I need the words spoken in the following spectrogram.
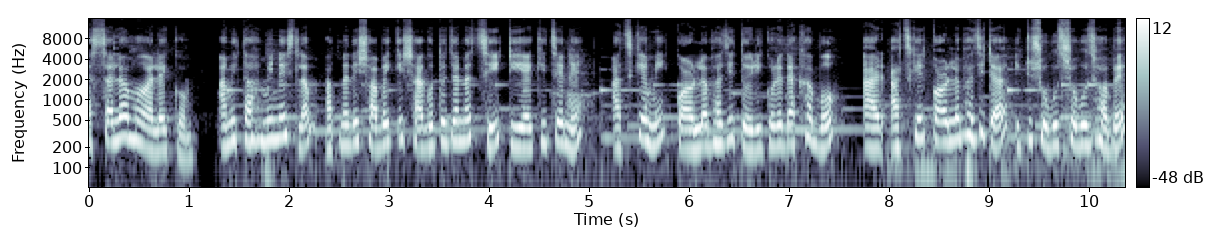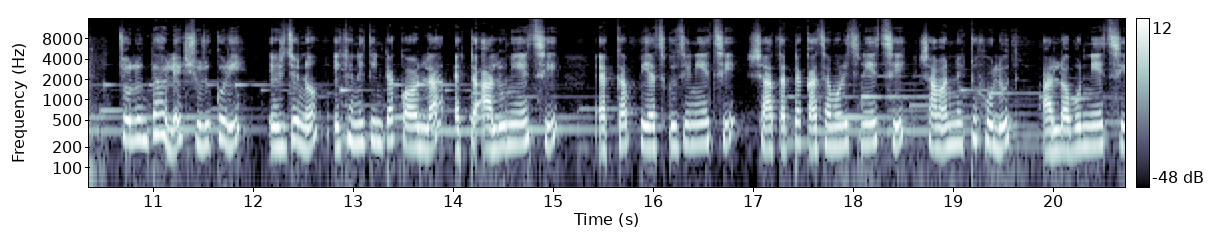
আসসালামু আলাইকুম। আমি তাহমিনা ইসলাম, আপনাদের সবাইকে স্বাগত জানাচ্ছি টিআই কিচেনে। আজকে আমি করলা ভাজি তৈরি করে দেখাবো। আর আজকের করলা ভাজিটা একটু সবুজ সবুজ হবে। চলুন তাহলে শুরু করি। এর জন্য এখানে তিনটা করলা, একটা আলু নিয়েছি, এক কাপ পেঁয়াজ কুচি নিয়েছি, সাত আটটা কাঁচামরিচ নিয়েছি, সামান্য একটু হলুদ আর লবণ নিয়েছি।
